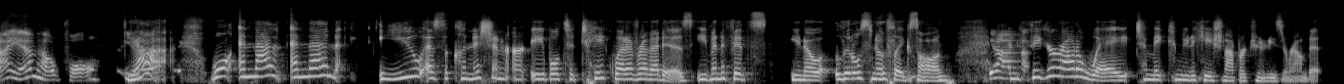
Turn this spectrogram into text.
i am helpful know? yeah. Well and that and then you as the clinician are able to take whatever that is even if it's you know little snowflake song yeah. and figure out a way to make communication opportunities around it.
